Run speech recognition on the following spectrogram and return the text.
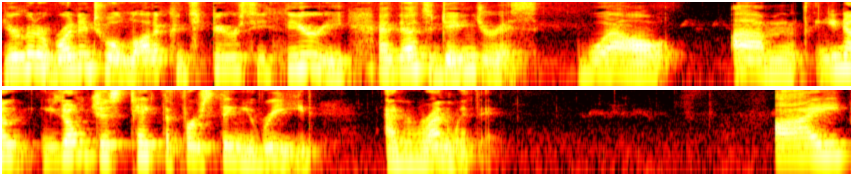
you're going to run into a lot of conspiracy theory, and that's dangerous. Well, um, you know, you don't just take the first thing you read and run with it. I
